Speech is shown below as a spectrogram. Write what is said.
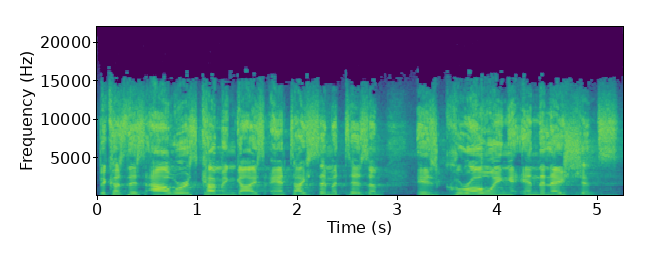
Because this hour is coming, guys. Anti Semitism is growing in the nations.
